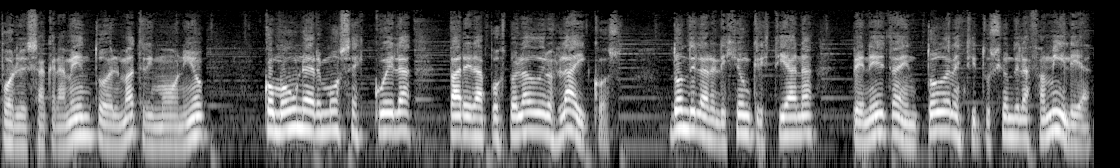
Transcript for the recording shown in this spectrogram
por el sacramento del matrimonio como una hermosa escuela para el apostolado de los laicos, donde la religión cristiana penetra en toda la institución de la familia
